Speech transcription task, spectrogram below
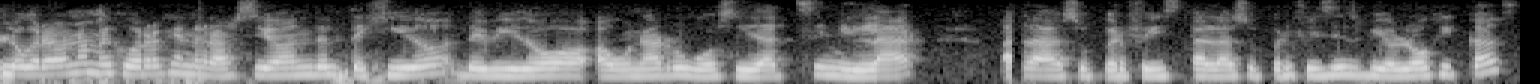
lograr una mejor regeneración del tejido debido a una rugosidad similar a, la a las superficies biológicas,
